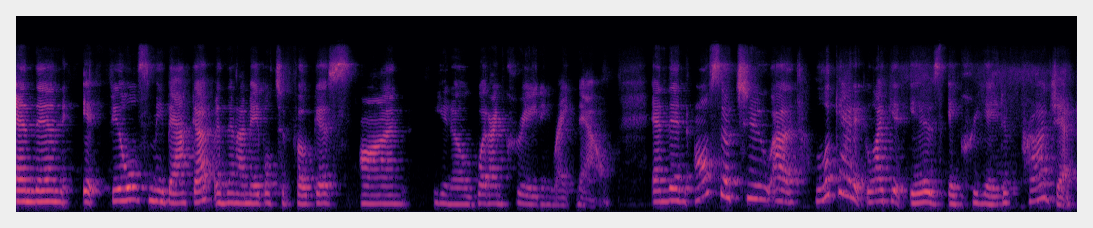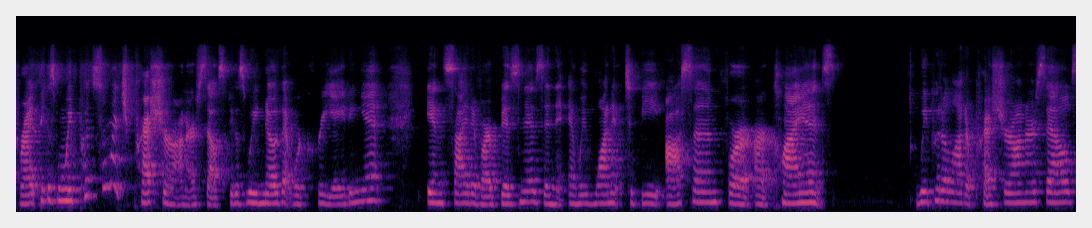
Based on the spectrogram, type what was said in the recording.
And then it fills me back up, and then I'm able to focus on, you know, what I'm creating right now. And then also to uh, look at it like it is a creative project right? Because when we put so much pressure on ourselves because we know that we're creating it inside of our business and, and we want it to be awesome for our clients we put a lot of pressure on ourselves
